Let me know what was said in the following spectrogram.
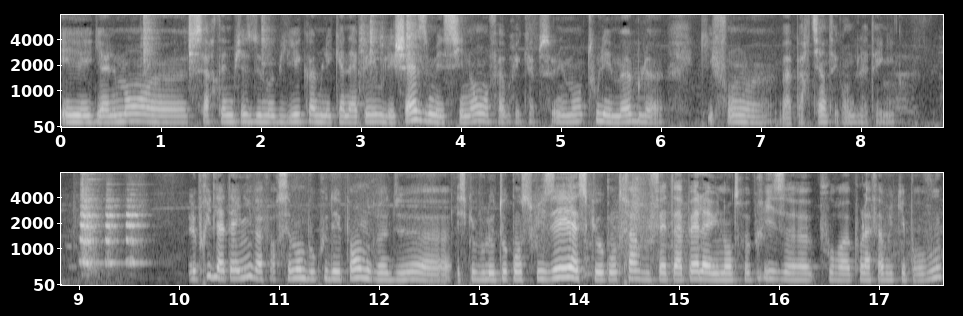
et également euh, certaines pièces de mobilier comme les canapés ou les chaises, mais sinon on fabrique absolument tous les meubles qui font euh, bah, partie intégrante de la tiny. Le prix de la tiny va forcément beaucoup dépendre de euh, est-ce que vous l'autoconstruisez, est-ce qu'au contraire vous faites appel à une entreprise pour, pour la fabriquer pour vous?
